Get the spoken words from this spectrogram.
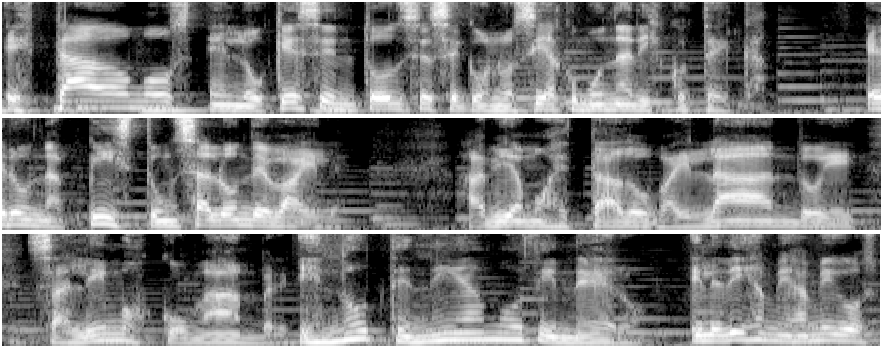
Estábamos en lo que ese entonces se conocía como una discoteca. Era una pista, un salón de baile. Habíamos estado bailando y salimos con hambre y no teníamos dinero. Y le dije a mis amigos,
